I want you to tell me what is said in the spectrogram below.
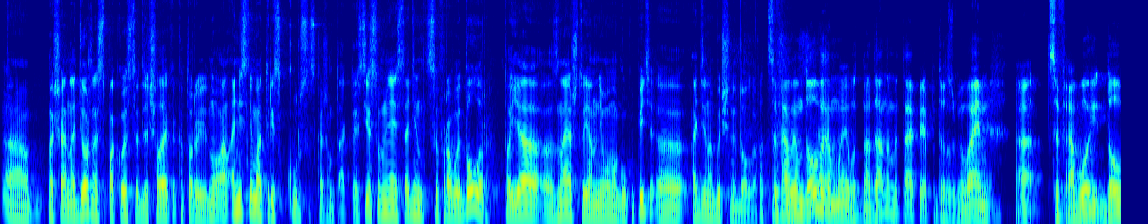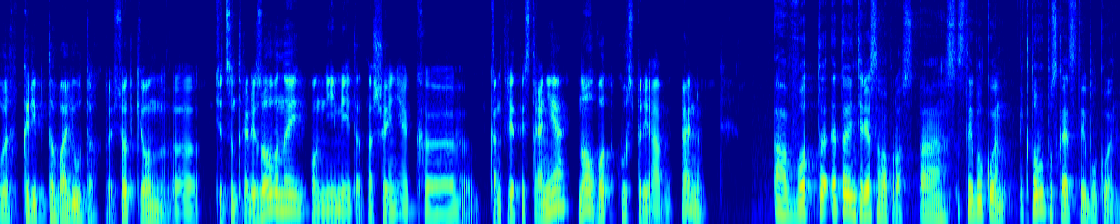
большая надежность, спокойствие для человека, который, ну, они снимают риск курса, скажем так. То есть, если у меня есть один цифровой доллар, то я э, знаю, что я на него могу купить э, один обычный доллар. Под цифровым долларом мы вот на данном этапе подразумеваем э, цифровой доллар в криптовалютах. То есть, все-таки он децентрализованный, он не имеет отношения к конкретной стране, но вот курс приравнен, правильно? А вот это интересный вопрос. А, стейблкоин. Кто выпускает стейблкоин?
